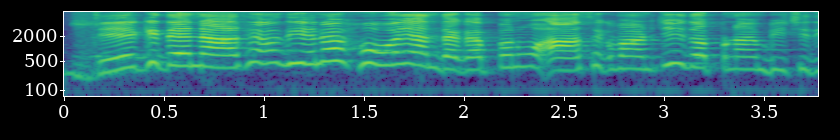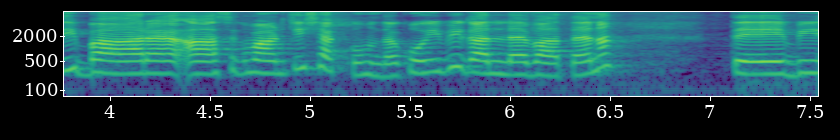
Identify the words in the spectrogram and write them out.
ਜੇ ਕਿਤੇ ਨਾ ਤੇ ਹੈ ਨਾ, ਹੋ ਜਾਂਦਾ ਗਾ ਆਪਾਂ ਨੂੰ ਆਸ ਗਵਾਂਡ ਚ ਹੀ ਤਾਂ ਆਪਣਾ ਵਿੱਚ ਦੀ ਬਾਰ ਹੈ ਆਸ ਗਵਾਂਡ ਚ ਹੀ ਸ਼ੱਕ ਹੁੰਦਾ, ਕੋਈ ਵੀ ਗੱਲ ਹੈ, ਬਾਤ ਹੈ ਨਾ। ਤੇ ਵੀ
